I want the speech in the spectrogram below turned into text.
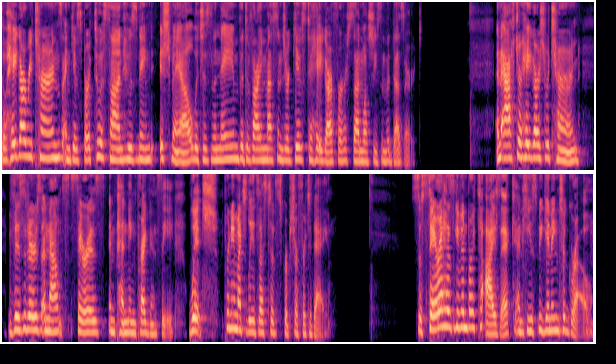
So Hagar returns and gives birth to a son who's named Ishmael, which is the name the divine messenger gives to Hagar for her son while she's in the desert. And after Hagar's return, visitors announce Sarah's impending pregnancy, which pretty much leads us to the scripture for today. So Sarah has given birth to Isaac, and he's beginning to grow.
